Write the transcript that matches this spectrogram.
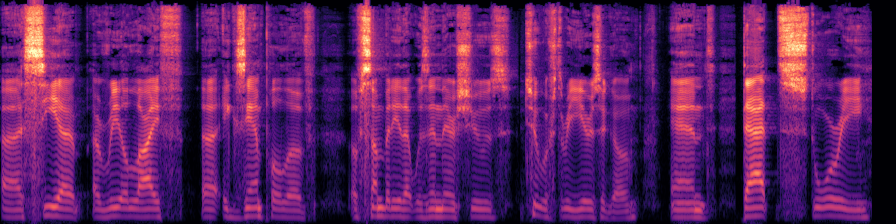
uh, see a, a, real life uh, example of of somebody that was in their shoes two or three years ago, and that story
